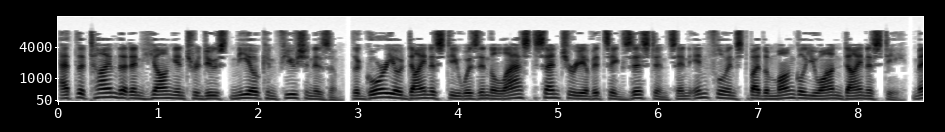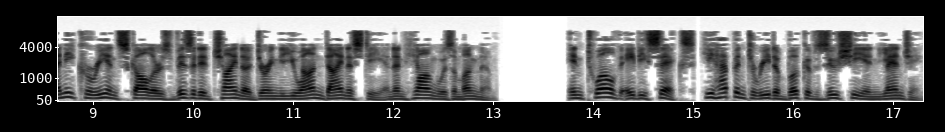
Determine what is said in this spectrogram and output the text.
At the time that An Hyang introduced Neo-Confucianism, the Goryeo dynasty was in the last century of its existence and influenced by the Mongol Yuan dynasty. Many Korean scholars visited China during the Yuan dynasty and An Hyang was among them. In 1286, he happened to read a book of Zhu Xi in Yanjing.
